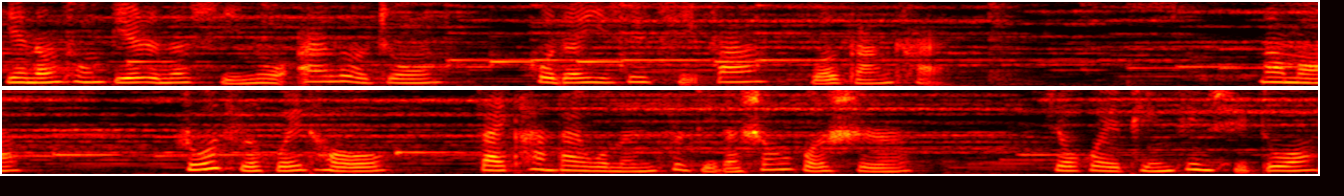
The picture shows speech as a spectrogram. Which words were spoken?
也能从别人的喜怒哀乐中获得一些启发和感慨。那么，如此回头在看待我们自己的生活时，就会平静许多，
